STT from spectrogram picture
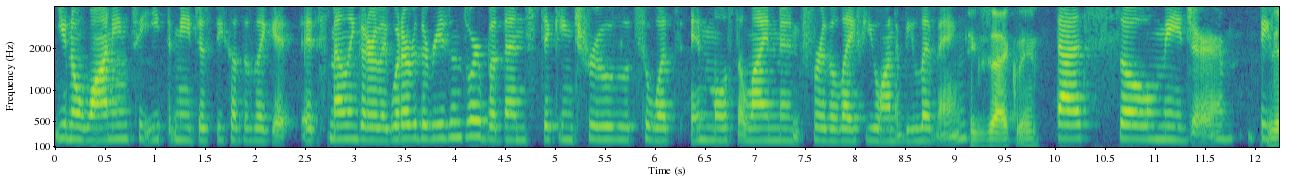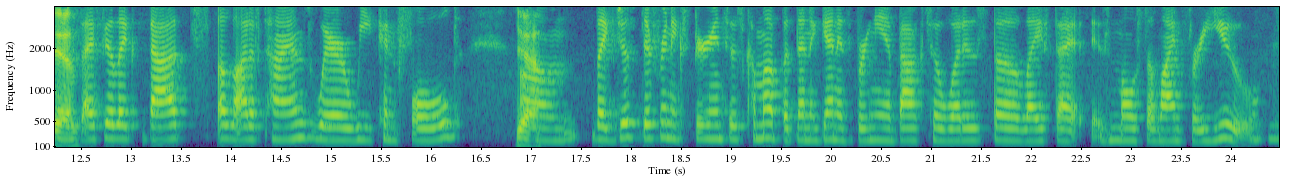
you know, wanting to eat the meat just because of like it, it smelling good or like whatever the reasons were, but then sticking true to what's in most alignment for the life you want to be living. Exactly. That's so major because yeah. I feel like that's a lot of times where we can fold. Yeah. Um, like just different experiences come up, but then again, it's bringing it back to what is the life that is most aligned for you, mm-hmm.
